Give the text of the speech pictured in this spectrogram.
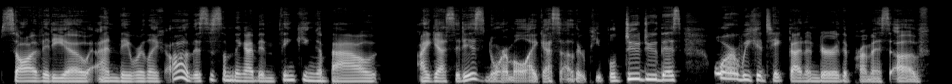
saw a video and they were like, oh, this is something I've been thinking about. I guess it is normal. I guess other people do do this. Or we could take that under the premise of,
